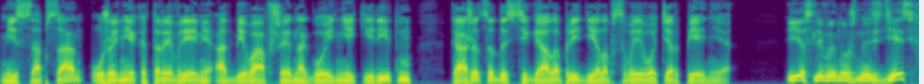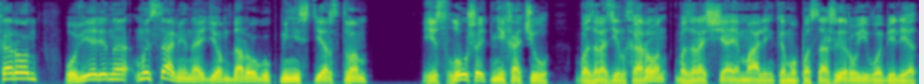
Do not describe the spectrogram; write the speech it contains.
Мисс Сапсан, уже некоторое время отбивавшая ногой некий ритм, кажется, достигала пределов своего терпения. Если вы нужны здесь, Харон, уверена, мы сами найдем дорогу к министерствам». «И слушать не хочу», — возразил Харон, возвращая маленькому пассажиру его билет.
